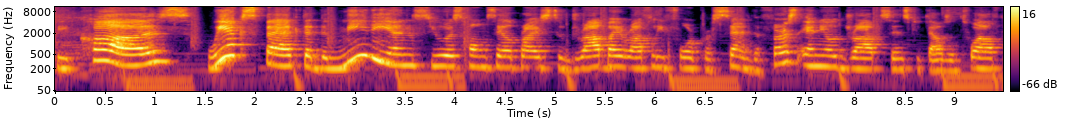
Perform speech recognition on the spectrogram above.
Because we expect that the median U.S. home sale price to drop by roughly 4%, the first annual drop since 2012.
